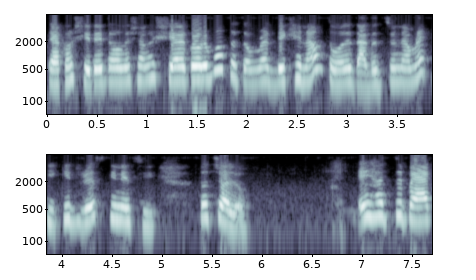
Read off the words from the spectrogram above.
তো এখন সেটাই তোমাদের সঙ্গে শেয়ার করব, তো তোমরা দেখে নাও তোমাদের দাদার জন্য আমরা কি কি ড্রেস কিনেছি। তো চলো। এই হচ্ছে ব্যাগ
